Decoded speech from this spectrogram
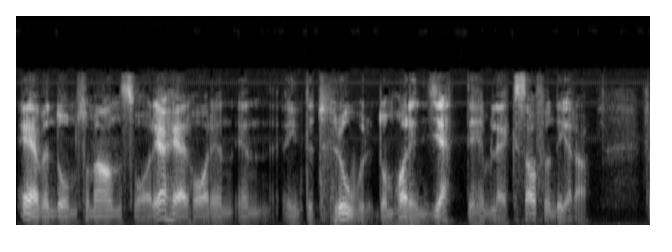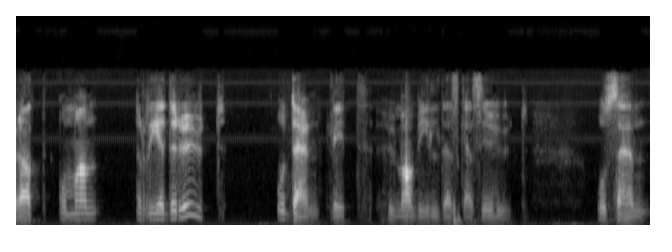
även de som är ansvariga här har en, en, inte tror, de har en jättehemläxa att fundera. För att om man reder ut ordentligt hur man vill det ska se ut och sen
